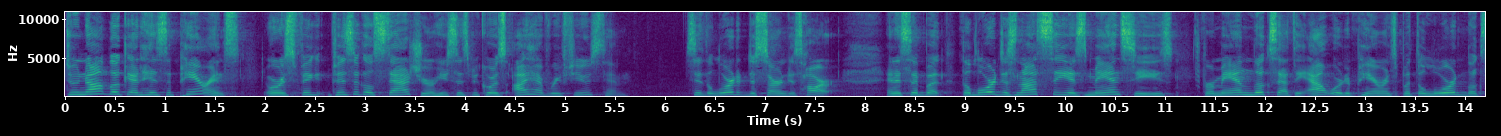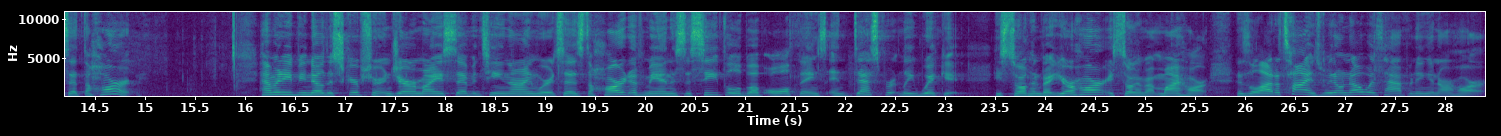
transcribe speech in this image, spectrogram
Do not look at his appearance or his physical stature. He says, Because I have refused him. See, the Lord discerned his heart. And it said, But the Lord does not see as man sees, for man looks at the outward appearance, but the Lord looks at the heart. How many of you know the scripture in Jeremiah 17 9 where it says, The heart of man is deceitful above all things and desperately wicked? He's talking about your heart, he's talking about my heart. Because a lot of times we don't know what's happening in our heart.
